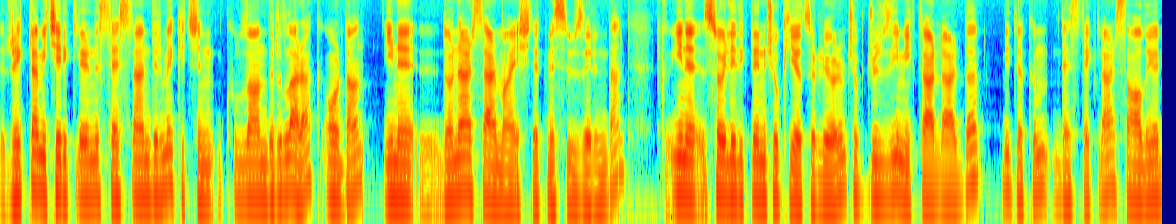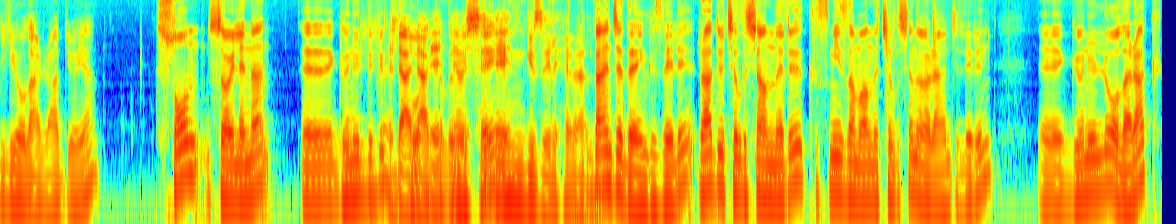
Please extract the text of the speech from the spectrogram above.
reklam içeriklerini seslendirmek için kullandırılarak oradan yine e, döner sermaye işletmesi üzerinden yine söylediklerini çok iyi hatırlıyorum. Çok cüzi miktarlarda bir takım destekler sağlayabiliyorlar radyoya. Son söylenen e, gönüllülükle evet, alakalı e, bir şey. En güzeli herhalde. Bence de en güzeli. Radyo çalışanları, kısmi zamanlı çalışan öğrencilerin e, gönüllü olarak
